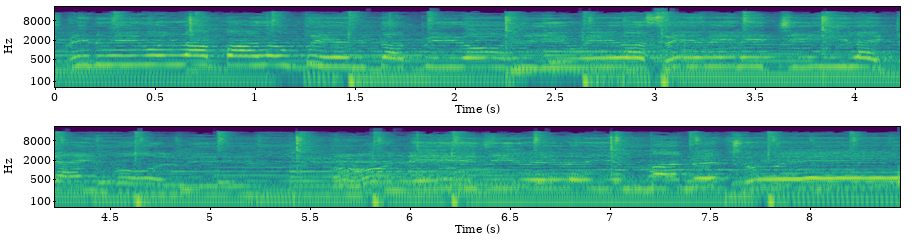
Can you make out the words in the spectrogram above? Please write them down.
စပင်းတွေကိုလာပါတော့ပင်တပ်ပြီးတော့ရေဝေးတော့ဆေးလေးကြည့်လိုက်တိုင်းပေါ်လေဟိုနေကြီးတွေလို့ရမနှွေးထွေး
